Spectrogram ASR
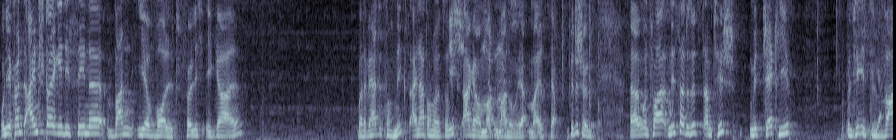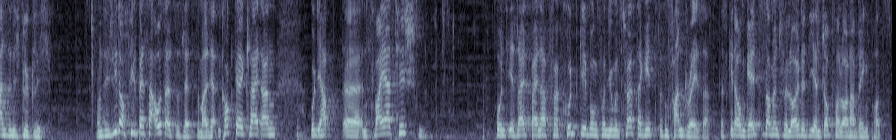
Und ihr könnt einsteigen in die Szene, wann ihr wollt. Völlig egal. Warte, wer hat jetzt noch nichts? Einer hat doch noch nichts. Ich. Ah, genau, Ma Manu. Ja, Miles, ja. Bitteschön. Ähm, und zwar, Nissa, du sitzt am Tisch mit Jackie. Und sie ist wahnsinnig glücklich. Und sie sieht auch viel besser aus als das letzte Mal. Sie hat ein Cocktailkleid an und ihr habt äh, einen Zweiertisch. Und ihr seid bei einer Verkundgebung von Humans First. Da geht's, ist ein Fundraiser. Es geht auch um Geld zu sammeln für Leute, die ihren Job verloren haben wegen Pots.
